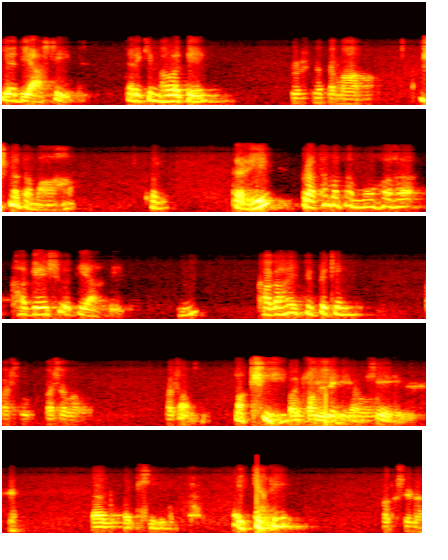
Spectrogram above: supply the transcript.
यदि आसीत् तर्हि किं भवति? कृष्णतमाः। कृष्णतमाः। खलु तर्हि प्रथमसमूहः खगेषु इति आसीत्। खगः इत्युक्ते किं पशु पशवः। पक्षिः। इत्युक्ते? पक्षिणः।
